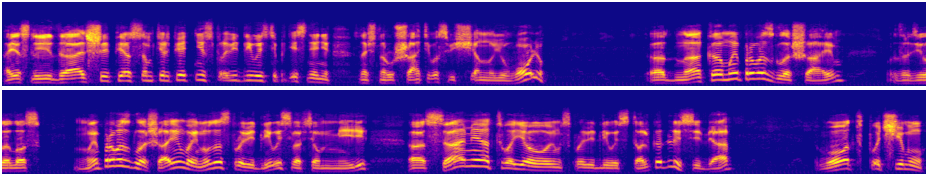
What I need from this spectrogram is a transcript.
А если и дальше персам терпеть несправедливости и притеснения, значит нарушать его священную волю? Однако мы провозглашаем, — возразила Лос. «Мы провозглашаем войну за справедливость во всем мире, а сами отвоевываем справедливость только для себя. Вот почему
